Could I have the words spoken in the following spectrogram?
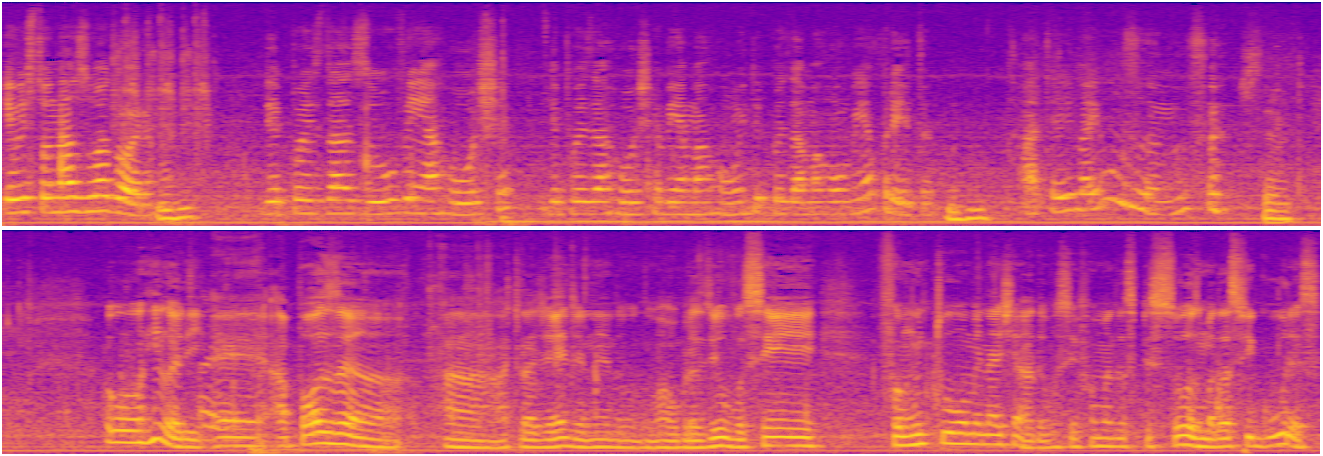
Eu estou na azul agora. Uhum. Depois da azul vem a roxa, depois da roxa vem a marrom e depois da marrom vem a preta. Uhum. Até aí vai uns anos. Certo. O Hillary, é, após a, a, a, tragédia né, do, do Raul Brasil, você foi muito homenageada. Você foi uma das pessoas, uma das figuras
